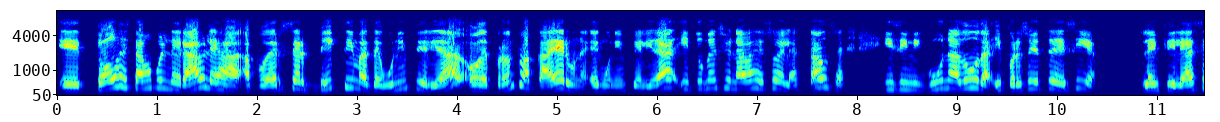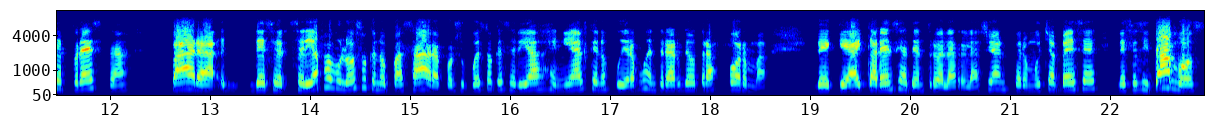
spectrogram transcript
eh, todos estamos vulnerables a, poder ser víctimas de una infidelidad o de pronto a caer en una infidelidad. Y tú mencionabas eso de las causas, y sin ninguna duda, y por eso yo te decía, la infidelidad se presta para, de ser, sería fabuloso que no pasara, por supuesto que sería genial que nos pudiéramos enterar de otra forma, de que hay carencias dentro de la relación, pero muchas veces necesitamos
